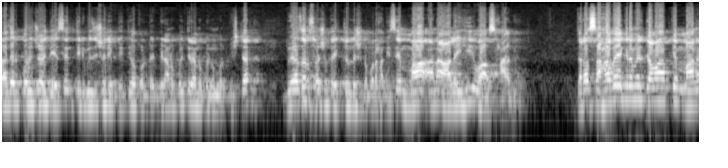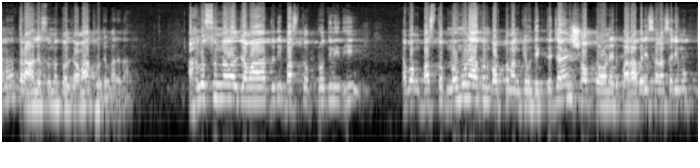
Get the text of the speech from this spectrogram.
তাদের পরিচয় দিয়েছেন তিরমিজি শরীফ দ্বিতীয় খণ্ডের বিরানব্বই, তিরানব্বই নম্বর পৃষ্ঠার দুই হাজার ছয়শত একচল্লিশ নম্বর হাদিসে, মা আনা আলাইহি ওয়া সাহাবি যারা সাহাবা একরামের জামাতকে মানে না, তারা আহলে সুন্নতল জামাত হতে পারে না। আহলুসুন্নাওয়াল জামাত যদি বাস্তব প্রতিনিধি এবং বাস্তব নমুনা এখন বর্তমান কেউ দেখতে চায়, সব ধরনের বাড়াবাড়ি, সারাসারি মুক্ত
